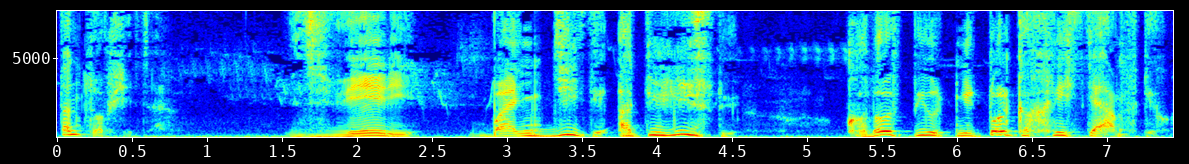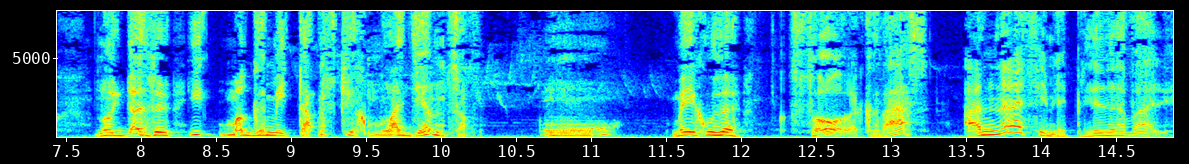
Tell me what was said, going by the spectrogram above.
танцовщица. Звери, бандиты, атеисты. Кровь пьют не только христианских, но и даже и магометанских младенцев. О, мы их уже сорок раз анафеме предавали.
